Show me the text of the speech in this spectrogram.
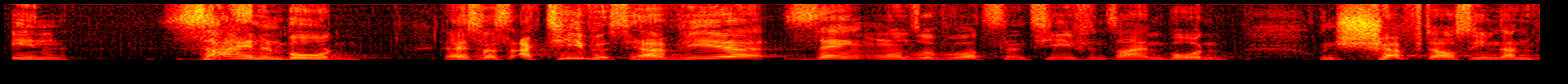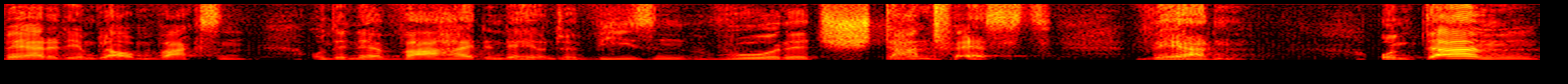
in seinen Boden. Da ist was Aktives. Ja, wir senken unsere Wurzeln tief in seinen Boden und schöpft aus ihm. Dann werdet ihr im Glauben wachsen und in der Wahrheit, in der ihr unterwiesen wurdet, standfest werden. Und dann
